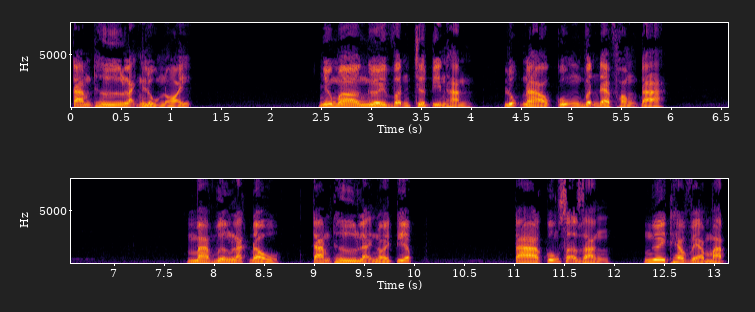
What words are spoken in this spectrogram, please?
Tam Thư lạnh lùng nói. Nhưng mà ngươi vẫn chưa tin hẳn, lúc nào cũng vẫn đề phòng ta. Ma Vương lắc đầu, Tam Thư lại nói tiếp. Ta cũng sợ rằng, ngươi theo vẻ mặt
